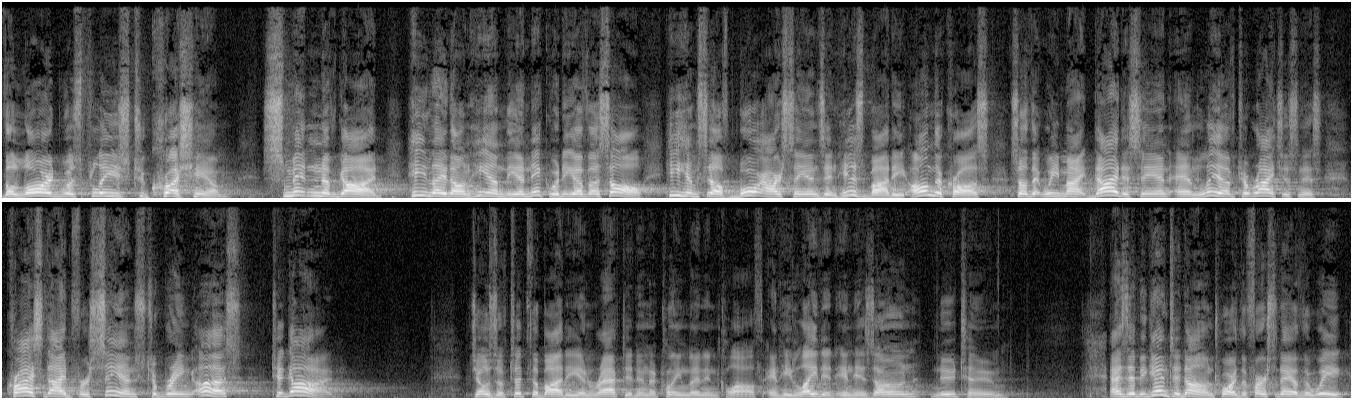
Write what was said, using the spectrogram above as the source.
The Lord was pleased to crush him smitten of God, he laid on him the iniquity of us all. He himself bore our sins in his body on the cross so that we might die to sin and live to righteousness. Christ died for sins to bring us to God. Joseph took the body and wrapped it in a clean linen cloth, and he laid it in his own new tomb. As it began to dawn toward the first day of the week,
